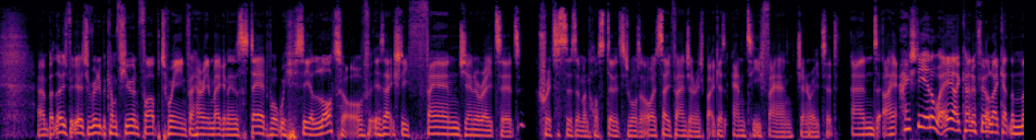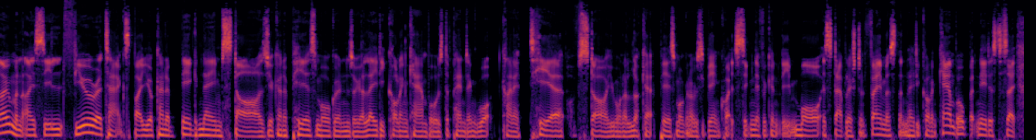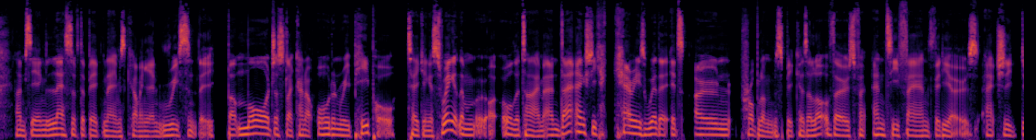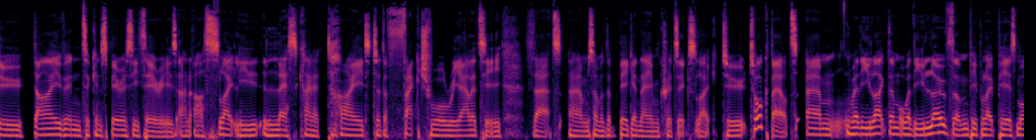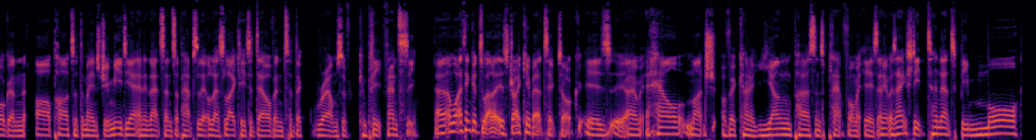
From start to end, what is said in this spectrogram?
um, but those videos have really become few and far between for Harry and Meghan. And instead, what we see a lot of is actually fan generated criticism and hostility towards it. Or I say fan generated, but I guess anti fan generated. And I actually, in a way, I kind of feel like at the moment I see fewer attacks by your kind of big name stars, your kind of Piers Morgans or your Lady Colin Campbells, depending what kind of tier of star you want to look at. Piers Morgan obviously being quite significantly more established and famous than Lady Colin Campbell, but needless to say, I'm seeing less of the big names coming in recently, but more just like kind of ordinary people taking a swing at them all the time. And that actually carries with it its own problems because a lot of those anti fan videos actually do dive into conspiracy theories and are slightly less kind of tied to the factual reality that um, some of the bigger name critics like to talk about. Um, whether you like them or whether you loathe them, people like Piers Morgan are part of the mainstream media and in that sense are perhaps a little less likely to delve into the realms of complete fantasy. Uh, and what I think as well is striking about TikTok is um, how much of a kind of young person's platform it is. And it was actually turned out to be more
